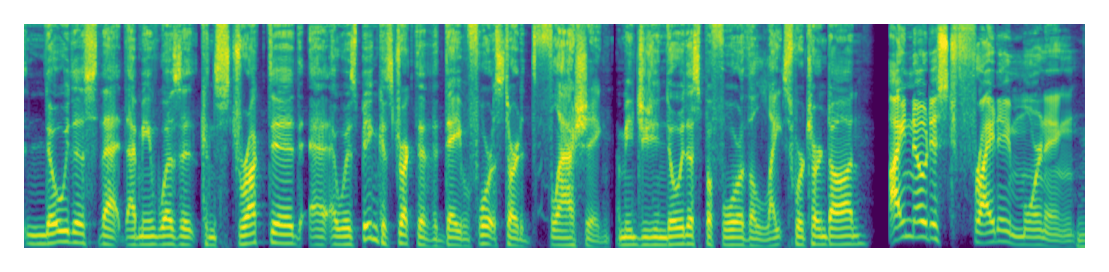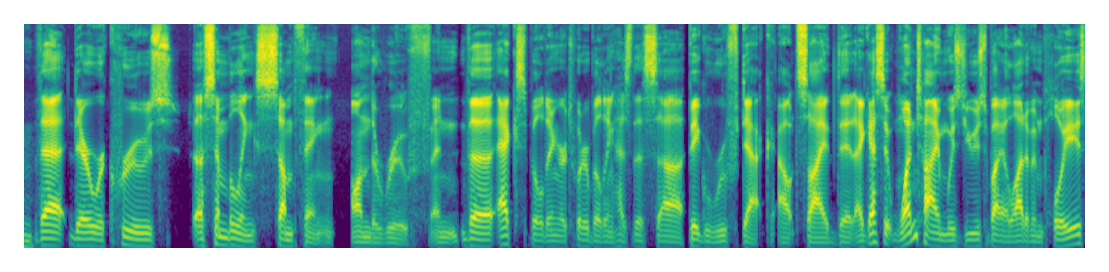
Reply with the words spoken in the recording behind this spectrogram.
notice that? I mean, was it constructed? It was being constructed the day before it started flashing. I mean, did you notice before the lights were turned on? I noticed Friday morning mm. that there were crews assembling something on the roof. And the X building or Twitter building has this uh, big roof deck outside that I guess at one time was used by a lot of employees.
